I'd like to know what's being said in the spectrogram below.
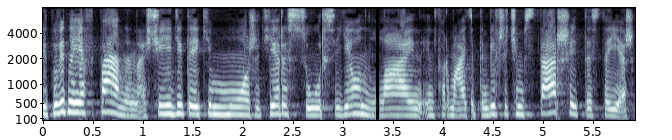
Відповідно, я впевнена, що є діти, які можуть, є ресурси, є онлайн інформація. Тим більше, чим старший ти стаєш,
